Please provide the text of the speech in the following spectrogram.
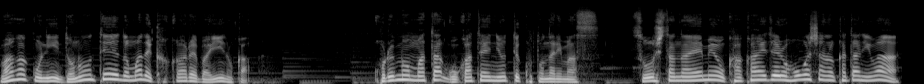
我が子にどの程度まで関わればいいのかこれもまたご家庭によって異なります。そうした悩みを抱えている保護者の方には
